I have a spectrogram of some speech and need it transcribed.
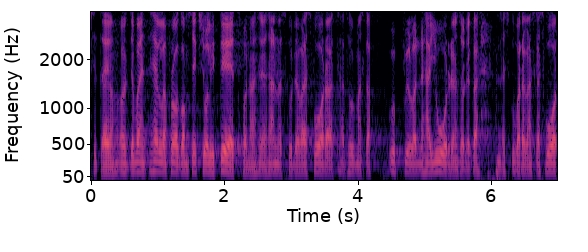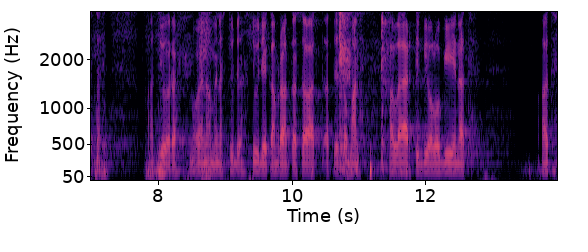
Sitä jo, det var inte heller en fråga om sexualitet, för annars skulle det vara svårare att, att hur man ska uppfylla den här jorden, så det, kan, det skulle vara ganska svårt att, att göra. Nå, en av mina studie, studiekamrater sa att, att det som han har lärt i biologin, att, att,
